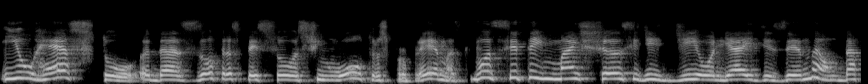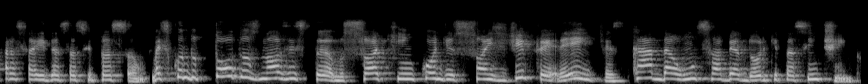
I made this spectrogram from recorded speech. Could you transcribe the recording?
e o resto das outras pessoas tinham outros problemas, você tem mais chance de, de de olhar e dizer, não, dá para sair dessa situação. Mas quando todos nós estamos, só que em condições diferentes, cada um sabe a dor que está sentindo.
